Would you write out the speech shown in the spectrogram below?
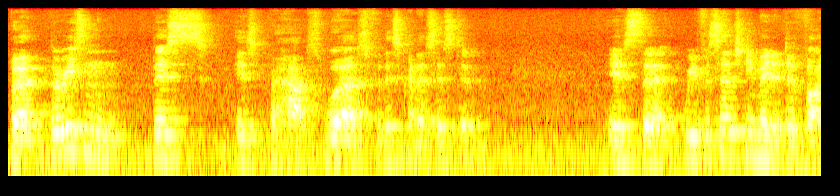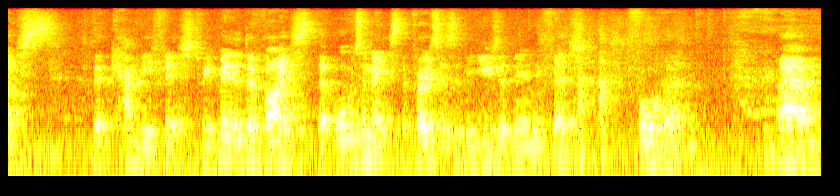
But the reason this is perhaps worse for this kind of system is that we've essentially made a device that can be phished. We've made a device that automates the process of a user being phished for them. Um,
